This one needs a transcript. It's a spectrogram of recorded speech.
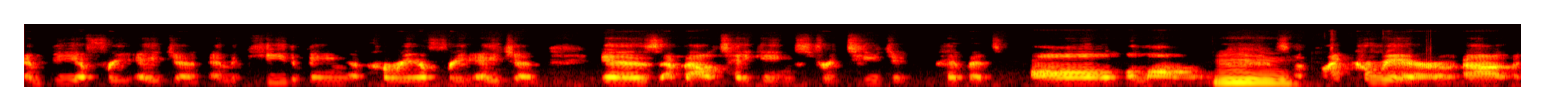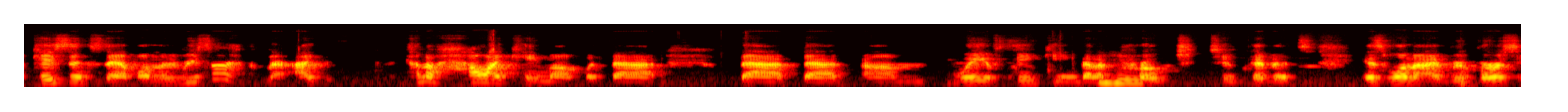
and be a free agent. And the key to being a career free agent is about taking strategic pivots all along. Mm. So my career, uh, a case example, and the reason I, I kind of how I came up with that that that um, way of thinking, that mm-hmm. approach to pivots, is when I reverse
